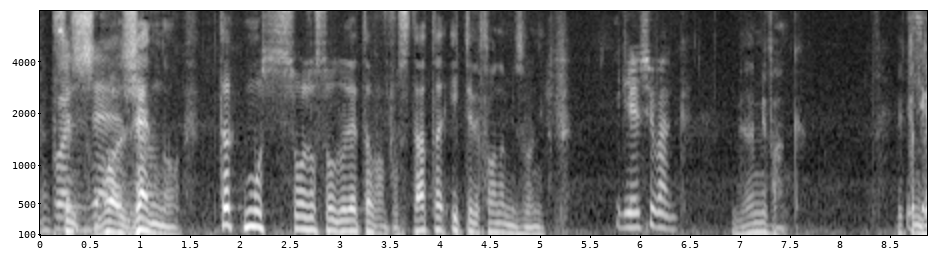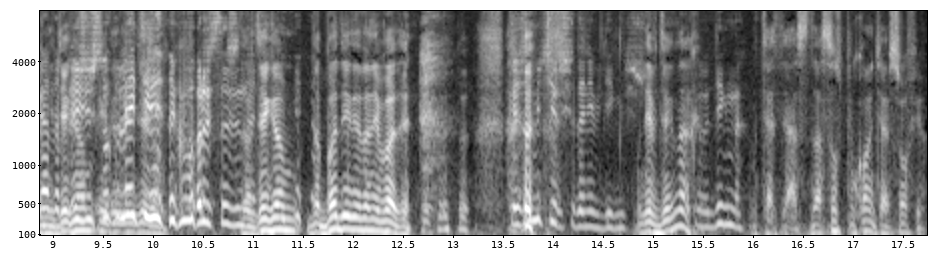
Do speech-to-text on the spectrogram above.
Блаженно. блаженно. Тък му сложа сладолета в устата и телефона ми звъни. И гледаш Иванка. Гледам Иванка. И Викам сега да, дигам ближиш и да да говориш с жена. Да вдигам, да бъде или да не бъде. Кажи ми, че реши да не вдигнеш. Не вдигнах. Не вдигна. Тя, аз, аз съм спокоен, тя е в София.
